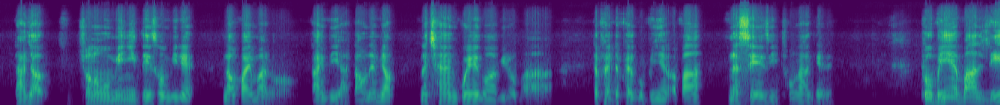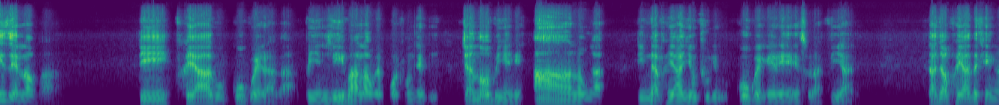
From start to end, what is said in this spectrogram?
။ဒါကြောင့်ရှောလမုန်မင်းကြီးတည်ဆုံးပြီးတဲ့နောက်ပိုင်းမှာတော့တိုင်းပြည်ဟာတောင်နဲ့မြောက်နှစ်ချမ်းကွဲသွားပြီးတော့မှတစ်ဖက်တစ်ဖက်ကိုဘရင်အပား20စီထွန်းကားခဲ့တယ်။ထိုဘရင်အပား40လောက်မှာဒီဖျားကိုကိုးကွယ်တာကဘရင်၄ပါးလောက်ပဲပေါ်ထွန်းခဲ့ပြီးကြံသောဘရင်တွေအားလုံးက ဒီနတ်ဖျားရုပ်ထုတွေကိုကိုးကွယ်ခဲ့တယ်ဆိုတာသိရတယ်။ဒါကြောင့်ဖျားသခင်က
